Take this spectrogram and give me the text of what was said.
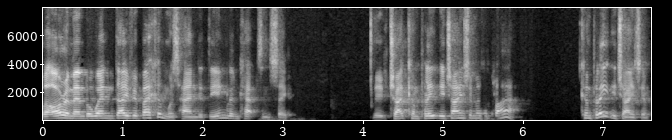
But I remember when David Beckham was handed the England captaincy, it completely changed him as a player. Completely changed him.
